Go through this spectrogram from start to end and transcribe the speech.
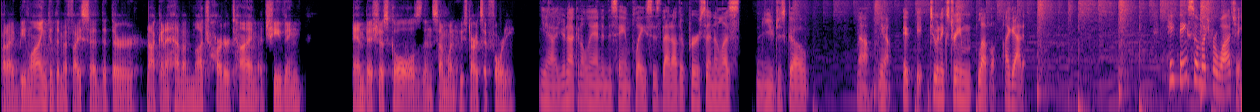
But I'd be lying to them if I said that they're not going to have a much harder time achieving ambitious goals than someone who starts at 40. Yeah, you're not going to land in the same place as that other person unless you just go well, you know, it, it, to an extreme level. I got it. Hey, thanks so much for watching.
